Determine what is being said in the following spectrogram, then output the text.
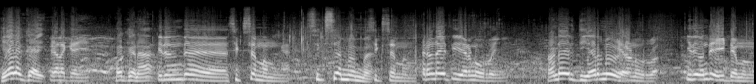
ஏலக்காய்? ஏலக்காய். ஓகேண்ணா. இது வந்து சிக்ஸ் எம்எம்ங்க சிக்ஸ் எம்எம் சிக்ஸ் எம்எம் ரெண்டாயிரத்தி இரநூறுவாய்ங்க ரெண்டாயிரத்தி இரநூறு. இரநூறுவா இது வந்து எயிட் எம்எம்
